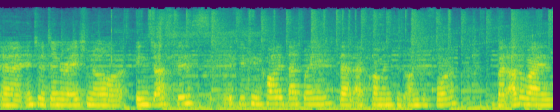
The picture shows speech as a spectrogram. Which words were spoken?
uh, intergenerational injustice, if you can call it that way, that I've commented on before. But otherwise,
